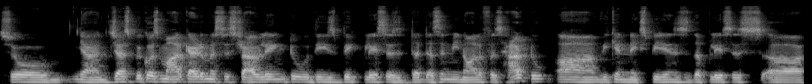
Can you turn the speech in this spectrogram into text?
so yeah just because Mark adamus is traveling to these big places that doesn't mean all of us have to. Uh, we can experience the places uh,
